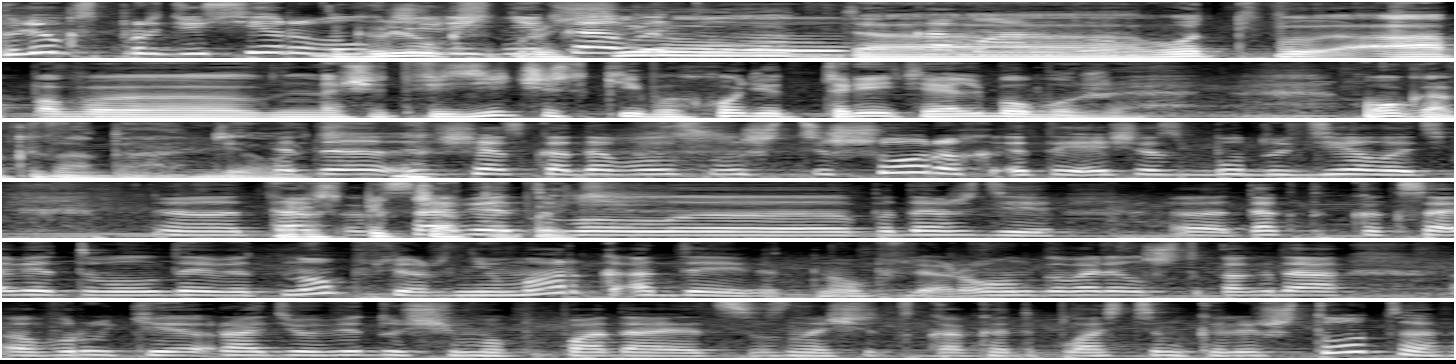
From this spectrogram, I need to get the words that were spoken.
Глюк спродюсировал Глюк спродюсировал, в эту да, команду. Вот, а, а, значит, физически выходит третий альбом уже. О, как надо делать. Это сейчас, когда вы услышите шорох, это я сейчас буду делать э, так, как советовал, э, подожди, э, так, как советовал Дэвид Нопфлер, не Марк, а Дэвид Нопфлер. Он говорил, что когда в руки радиоведущему попадается, значит, какая-то пластинка или что-то,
